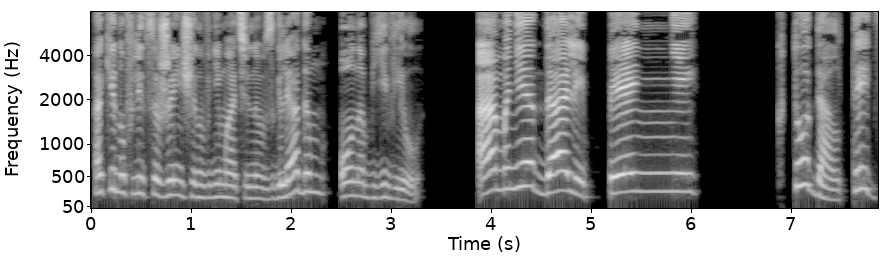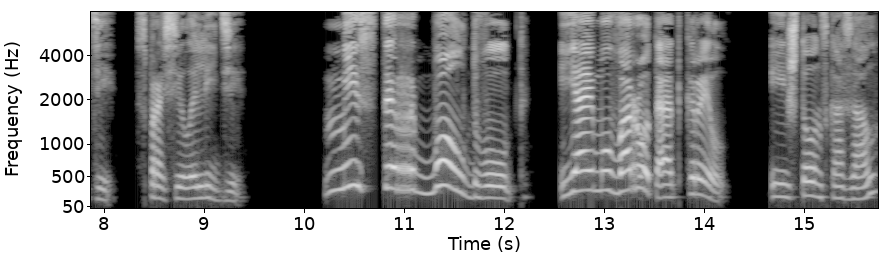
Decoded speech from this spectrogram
Окинув лица женщин внимательным взглядом, он объявил «А мне дали пенни «Кто дал Тедди?» — спросила Лиди. «Мистер Болдвуд! Я ему ворота открыл!» «И что он сказал?»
